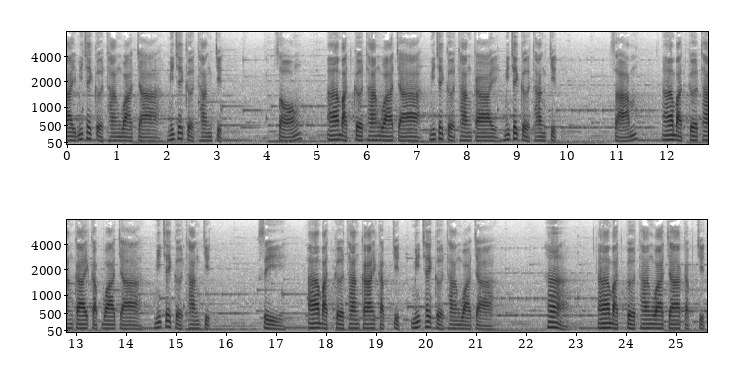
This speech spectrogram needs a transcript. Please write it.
ายไม่ใช่เกิดทางวาจาไม่ใช่เกิดทางจิต 2. อาบัตเกิดทางวาจาไม่ใช่เกิดทางกายไม่ใช่เกิดทางจิต 3. อาบัตเกิดทางกายกับวาจามิใช่เกิดทางจิต 4. อาบัตเกิดทางกายกับจิตมิใช่เกิดทางวาจา 5. อาบัตเกิดทางวาจากับจิต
